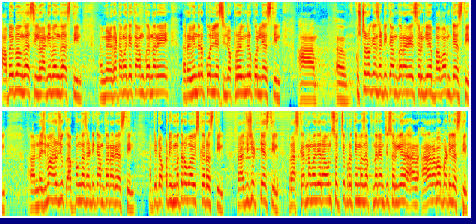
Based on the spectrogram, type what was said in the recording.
अभय बंग असतील राणीबंग असतील मेळघाटामध्ये काम करणारे रवींद्र कोल्हे असतील डॉक्टर रवींद्र कोल्हे असतील कुष्ठरोग्यांसाठी काम करणारे स्वर्गीय बाबा आमटे असतील नजमा हरजूक अपंगासाठी काम करणारे असतील आमचे डॉक्टर हिम्मतराव बाविस्कर असतील राजू शेट्टी असतील राजकारणामध्ये राहून स्वच्छ प्रतिमा जपणारे आमचे स्वर्गीय आर आर आबा पाटील असतील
